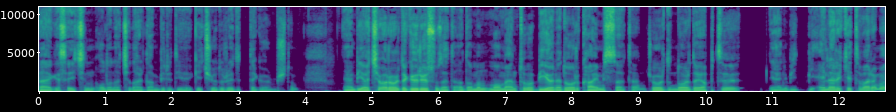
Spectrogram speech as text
belgesel için olan açılardan biri diye geçiyordu. Reddit'te görmüştüm. Yani bir açı var orada görüyorsun zaten adamın momentumu bir yöne doğru kaymış zaten. Jordan'ın orada yaptığı yani bir, bir el hareketi var ama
